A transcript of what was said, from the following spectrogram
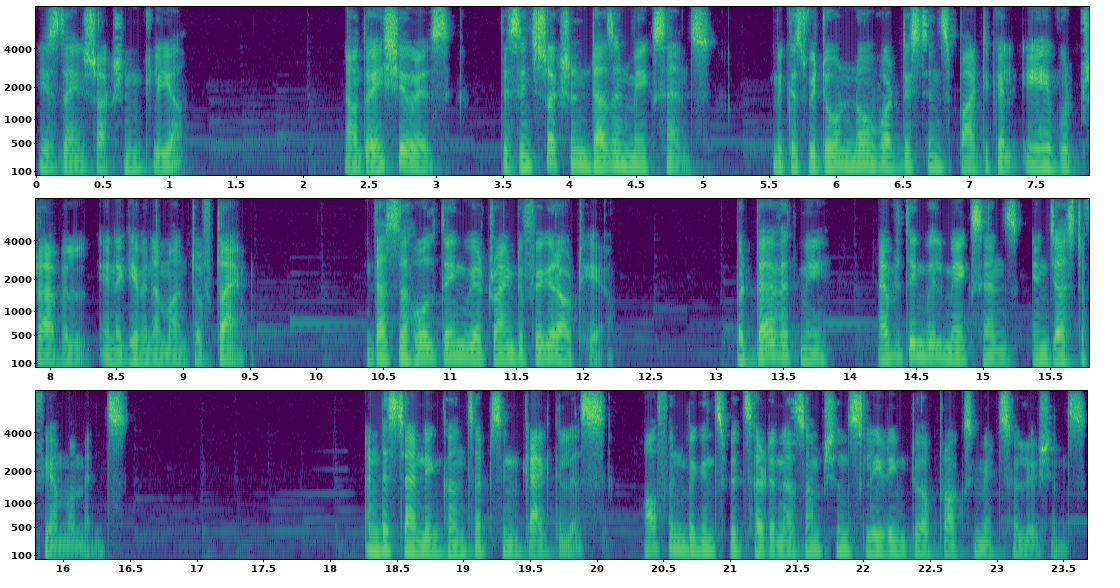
is the instruction clear? Now the issue is, this instruction doesn't make sense because we don't know what distance particle A would travel in a given amount of time. That's the whole thing we are trying to figure out here. But bear with me, everything will make sense in just a few moments. Understanding concepts in calculus often begins with certain assumptions leading to approximate solutions.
